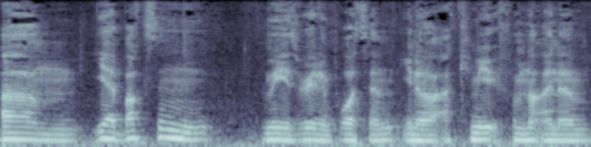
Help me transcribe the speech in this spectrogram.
Um, yeah, boxing for me is really important. You know, I commute from Nottingham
